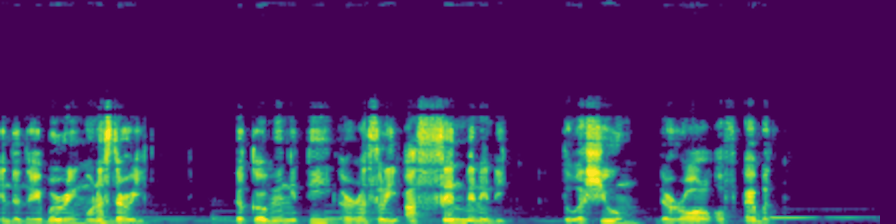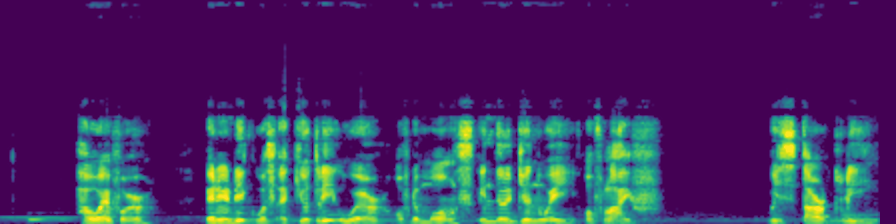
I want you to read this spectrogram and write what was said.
in the neighboring monastery, the community earnestly asked Saint Benedict to assume the role of abbot. However, Benedict was acutely aware of the monk's indulgent way of life which starkly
